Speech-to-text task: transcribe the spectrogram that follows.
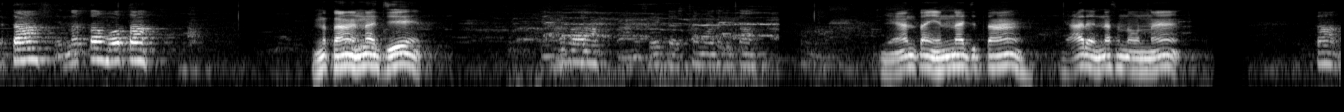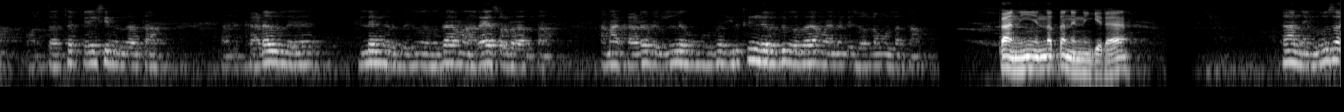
எத்தான் என்னத்தான் மோத்தான் என்னத்தான் என்னாச்சு? ஏன்பா மனசே கஷ்டமா இருக்குதான் ஏன் தான் என்னாச்சு தான் யார் என்ன சொன்ன உடனே தான் ஒருத்தர்கிட்ட பேசியிருந்தா தான் அது கடவுள் இல்லைங்கிறதுக்கு உதாரணம் நிறைய சொல்கிறாரு தான் ஆனால் கடவுள் இல்லை இருக்குங்கிறதுக்கு உதாரணம் என்னடி சொல்ல முடியல தான் தான் நீ என்னத்தான் நினைக்கிற? தான் நீ லூசா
